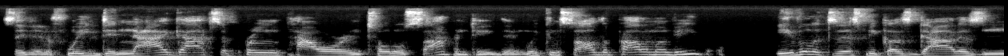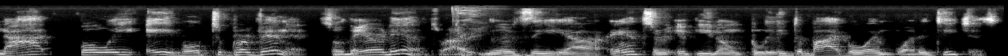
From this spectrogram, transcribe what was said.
say that if we deny God's supreme power and total sovereignty, then we can solve the problem of evil. Evil exists because God is not fully able to prevent it. So there it is, right? There's the uh, answer if you don't believe the Bible and what it teaches.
